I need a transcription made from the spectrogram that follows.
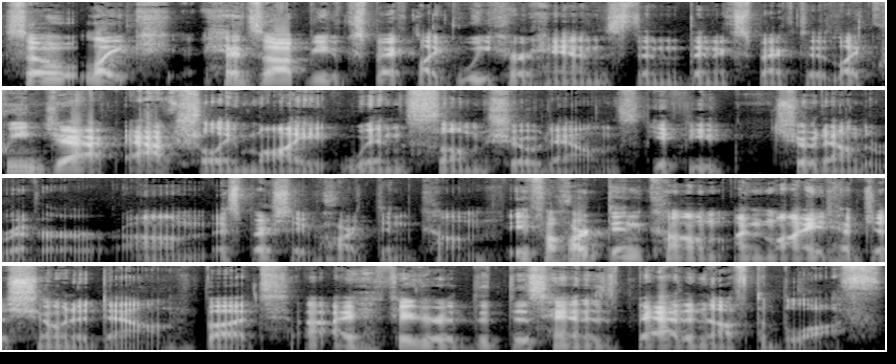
So like heads up, you expect like weaker hands than than expected. Like Queen Jack actually might win some showdowns if you show down the river, um, especially if a heart didn't come. If a heart didn't come, I might have just shown it down, but I I figured that this hand is bad enough to bluff,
